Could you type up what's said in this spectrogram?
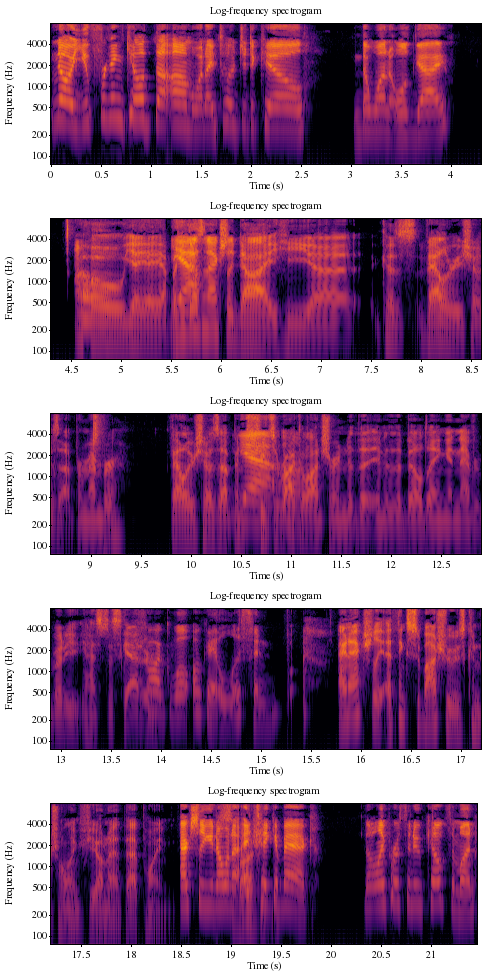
No, you freaking killed the, um, when I told you to kill the one old guy. Oh yeah, yeah, yeah. But Yeah. he doesn't actually die. He uh, because Vallory shows up. Remember? Vallory shows up and Yeah, shoots a rocket uh. launcher into the into the building, and everybody has to scatter. Fuck, well, okay, listen. And actually, I think Subashu was controlling Fiona at that point. Actually, you know what? I Sebastian. take it back. The only person who killed someone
